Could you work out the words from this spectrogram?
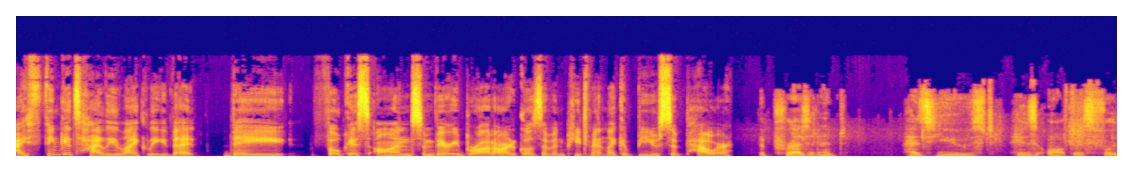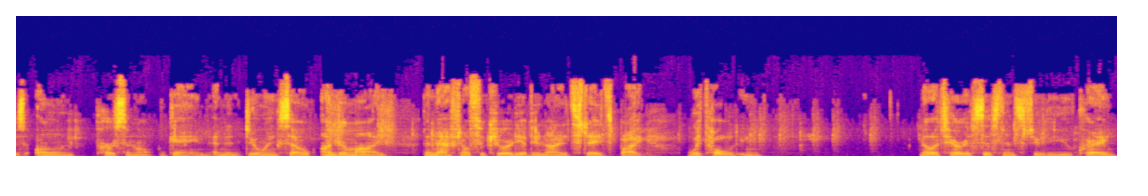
I think it's highly likely that they focus on some very broad articles of impeachment like abuse of power. The president has used his office for his own personal gain, and in doing so, undermined the national security of the United States by withholding military assistance to the Ukraine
